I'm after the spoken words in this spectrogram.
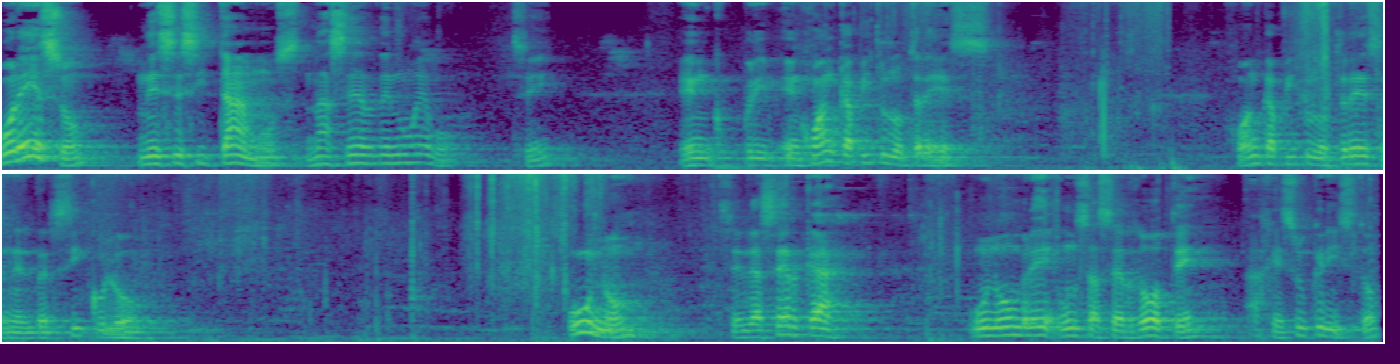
Por eso necesitamos nacer de nuevo. ¿sí? En, en Juan capítulo 3, Juan capítulo 3, en el versículo 1, se le acerca un hombre, un sacerdote, a Jesucristo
